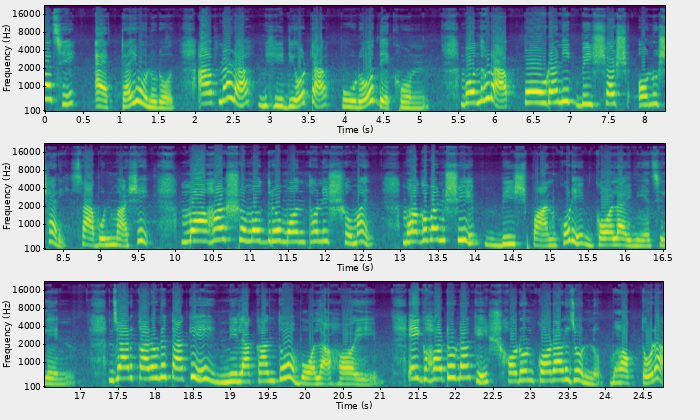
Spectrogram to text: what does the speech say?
কাছে একটাই অনুরোধ, আপনারা ভিডিওটা পুরো দেখুন। বন্ধুরা, পৌরাণিক বিশ্বাস অনুসারে শ্রাবণ মাসে মহাসমুদ্র মন্থনের সময় ভগবান শিব বিষ পান করে গলায় নিয়েছিলেন, যার কারণে তাকে নীলাকান্ত বলা হয়। এই ঘটনাকে স্মরণ করার জন্য ভক্তরা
